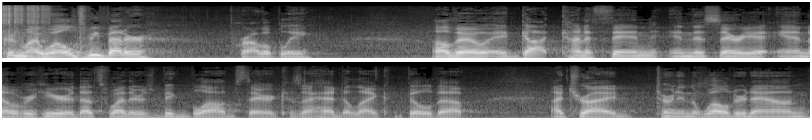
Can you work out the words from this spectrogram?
Could my welds be better? Probably. Although it got kind of thin in this area and over here. That's why there's big blobs there because I had to like build up. I tried turning the welder down.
